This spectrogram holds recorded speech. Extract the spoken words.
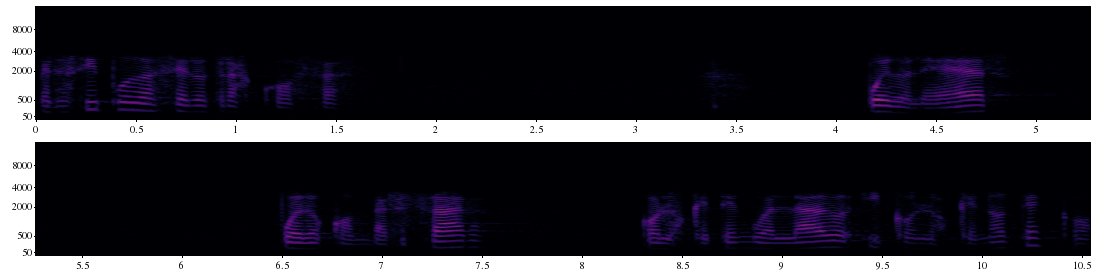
Pero sí puedo hacer otras cosas. Puedo leer, puedo conversar con los que tengo al lado y con los que no tengo.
